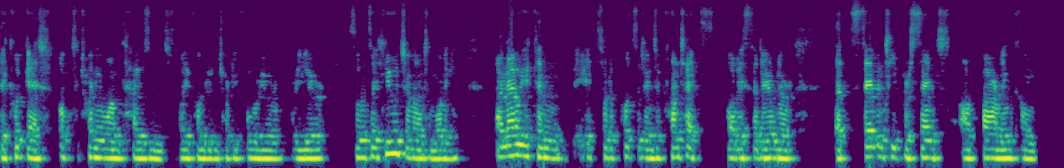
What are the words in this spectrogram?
they could get up to 21,534 euro per year. So it's a huge amount of money. And now you can, it sort of puts it into context what I said earlier that 70% of farm income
